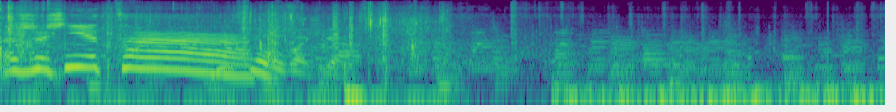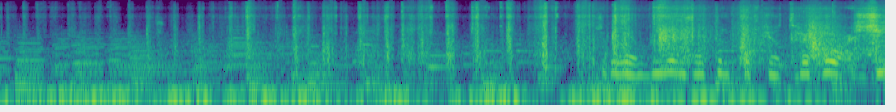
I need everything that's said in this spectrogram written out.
A żeś nie tak. No. Czekaj, ja wiem, że tylko Piotrek łazi.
